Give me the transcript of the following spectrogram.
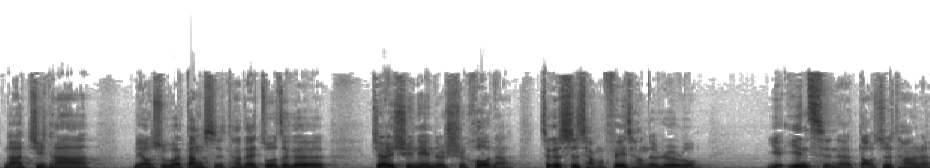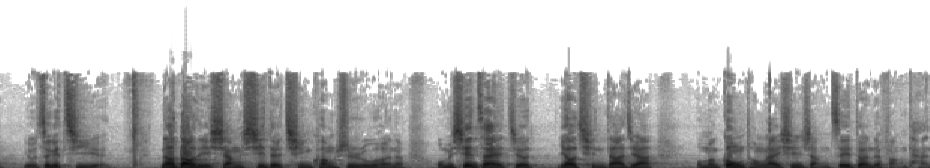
那据他描述啊，当时他在做这个教育训练的时候呢，这个市场非常的热络，也因此呢导致他呢有这个机缘。那到底详细的情况是如何呢？我们现在就邀请大家，我们共同来欣赏这一段的访谈。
